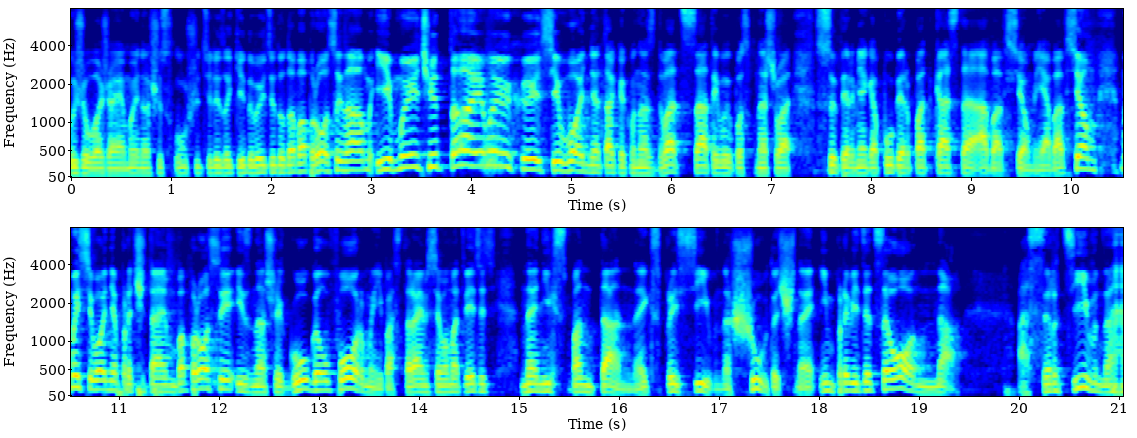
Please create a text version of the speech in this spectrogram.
Вы же, уважаемые наши слушатели, закидываете туда вопросы нам, и мы читаем их. И сегодня, так как у нас 20-й выпуск нашего супер-мега-пупер подкаста «Обо всем и обо всем», мы сегодня прочитаем вопросы из нашей Google формы и постараемся вам ответить на них спонтанно, экспрессивно, шуточно, импровизационно, ассертивно,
